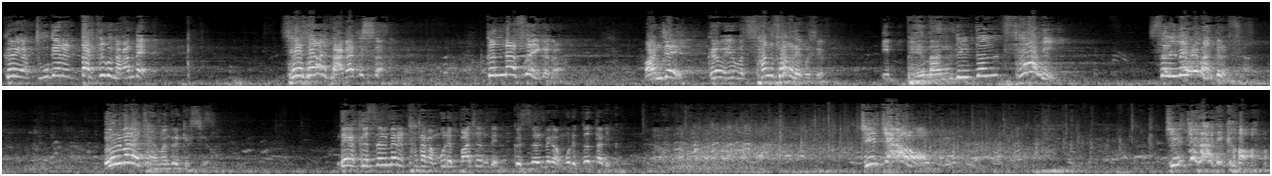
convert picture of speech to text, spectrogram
그러니까 두 개를 딱 들고 나간대. 세상을 다 가졌어. 끝났어, 이거는. 완전히. 그리고 여러분 상상을 해보세요. 이 배 만들던 사람이 썰매를 만들었어. 얼마나 잘 만들었겠어요. 내가 그 썰매를 타다가 물에 빠졌는데 그 썰매가 물에 떴다니까. 진짜로! 진짜라니까!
